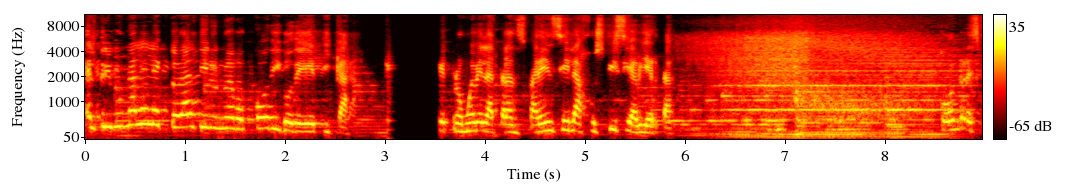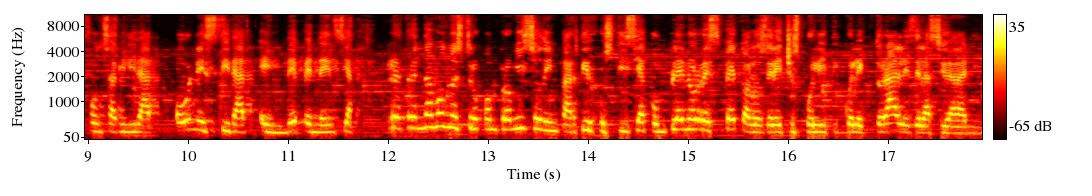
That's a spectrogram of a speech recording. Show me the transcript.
el Tribunal Electoral tiene un nuevo código de ética que promueve la transparencia y la justicia abierta con responsabilidad, honestidad e independencia, refrendamos nuestro compromiso de impartir justicia con pleno respeto a los derechos político-electorales de la ciudadanía.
